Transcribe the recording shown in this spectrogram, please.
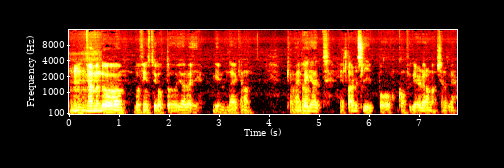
Mm, ja, men då, då finns det gott att göra i Vim. Där kan man, kan man Ja. lägga ett helt arbetsliv på att konfigurera det om man känner för det.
